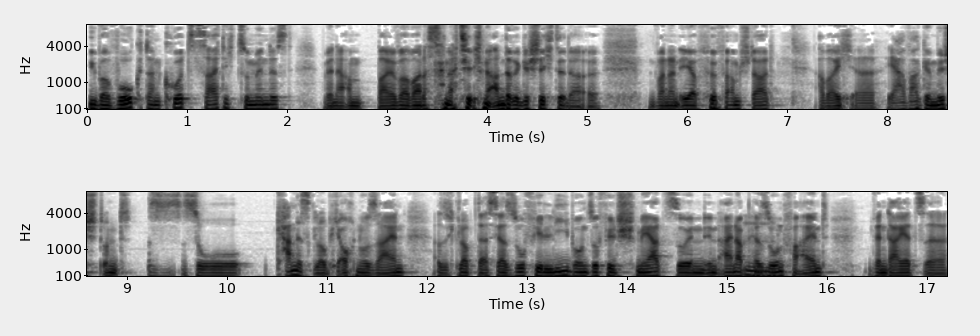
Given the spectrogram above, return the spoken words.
überwog dann kurzzeitig zumindest. Wenn er am Ball war, war das dann natürlich eine andere Geschichte. Da äh, waren dann eher Pfiffe am Start. Aber ich äh, ja war gemischt und so kann es, glaube ich, auch nur sein. Also ich glaube, da ist ja so viel Liebe und so viel Schmerz so in, in einer mhm. Person vereint. Wenn da jetzt äh,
